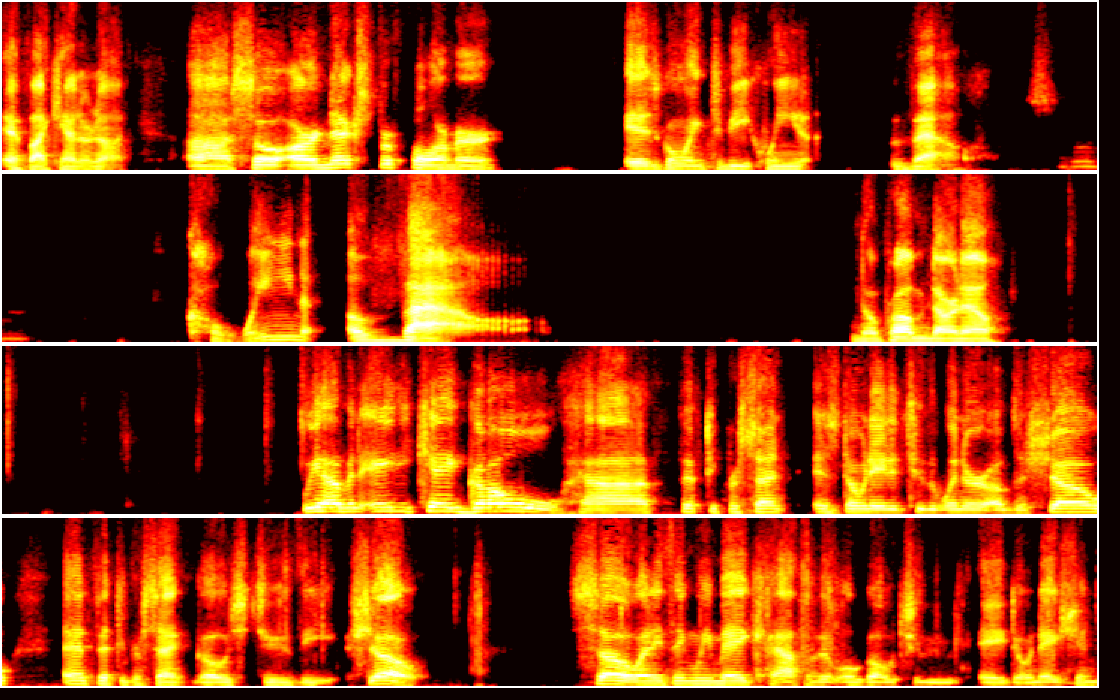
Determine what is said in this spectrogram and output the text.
if I can or not. Uh, so our next performer is going to be Queen Val. Queen of Val. No problem, Darnell. We have an 80K goal. Uh, 50% is donated to the winner of the show, and 50% goes to the show. So anything we make, half of it will go to a donation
